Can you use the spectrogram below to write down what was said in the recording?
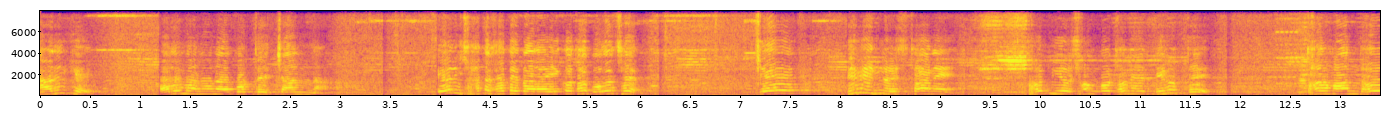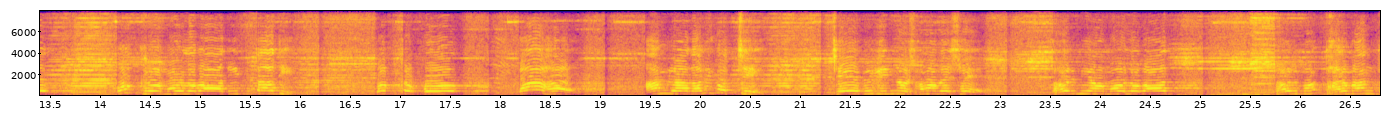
নারীকে অবমাননা করতে চান না। এর সাথে সাথে তারা এই কথা বলেছেন যে বিভিন্ন স্থানে ধর্মীয় সংগঠনের বিরুদ্ধে ধর্মান্ধ, উগ্র, মৌলবাদ ইত্যাদি বক্তব্য দেওয়া হয়। আমরা দাবি করছি যে বিভিন্ন সমাবেশে ধর্মীয় মৌলবাদ, ধর্ম, ধর্মান্ধ,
